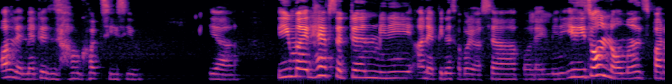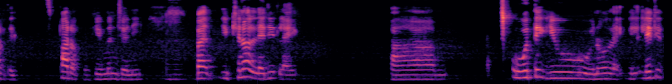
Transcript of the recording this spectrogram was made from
all that matters is how god sees you. Yeah. You might have certain mini unhappiness about yourself or like Mhm. mini it- it's all normal. It's part of the it's part of the human journey. Mhm. but you cannot let it like um overtake you you know like let it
